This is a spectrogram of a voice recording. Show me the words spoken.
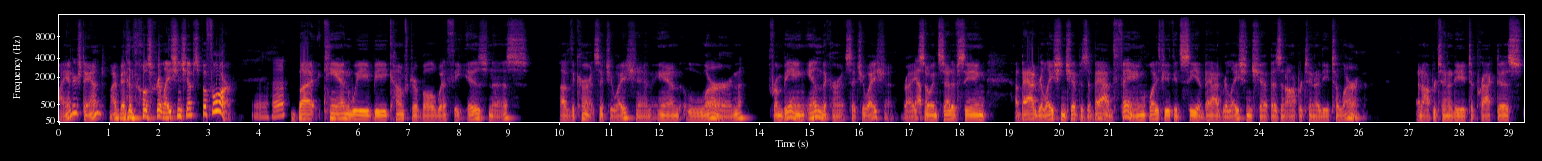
I understand. I've been in those relationships before. Hmm But can we be comfortable with the isness of the current situation and learn from being in the current situation, right? Yep. So instead of seeing a bad relationship as a bad thing, what if you could see a bad relationship as an opportunity to learn, an opportunity to practice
